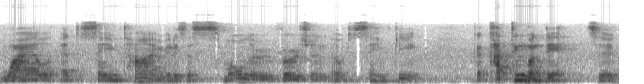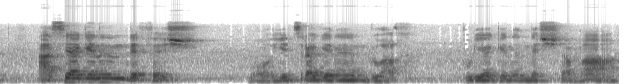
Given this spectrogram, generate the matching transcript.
While at the same time it is a smaller version of the same thing. 그러니까 같은 건데, 즉 아시아계는 네페시, 뭐 예지락에는 루ach, 부리아계는 네샤마.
